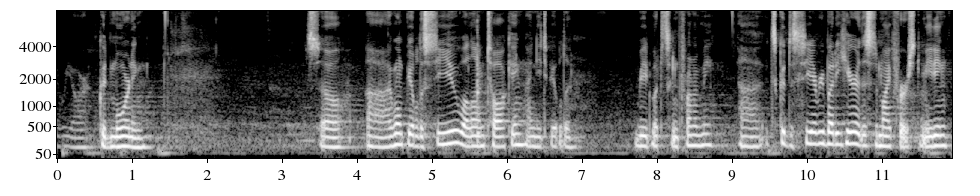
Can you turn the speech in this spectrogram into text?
There we are. Good morning. So uh, I won't be able to see you while I'm talking. I need to be able to read what's in front of me. Uh, It's good to see everybody here. This is my first meeting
